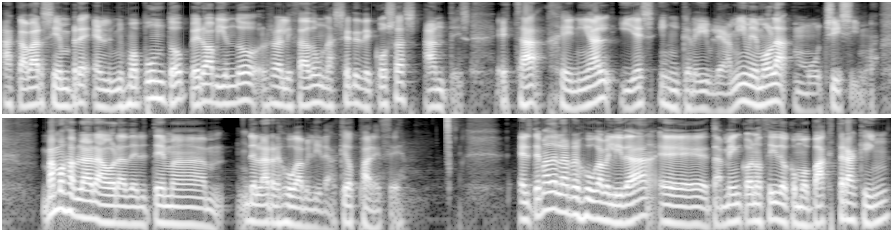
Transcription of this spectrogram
acabar siempre en el mismo punto, pero habiendo realizado una serie de cosas antes. Está genial y es increíble. A mí me mola muchísimo. Vamos a hablar ahora del tema de la rejugabilidad. ¿Qué os parece? El tema de la rejugabilidad, eh, también conocido como backtracking,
